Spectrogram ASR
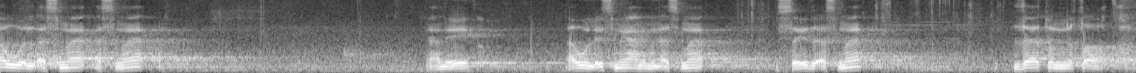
أول أسماء أسماء. يعني إيه؟ أول اسم يعني من أسماء. السيدة أسماء. ذات النطاق.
